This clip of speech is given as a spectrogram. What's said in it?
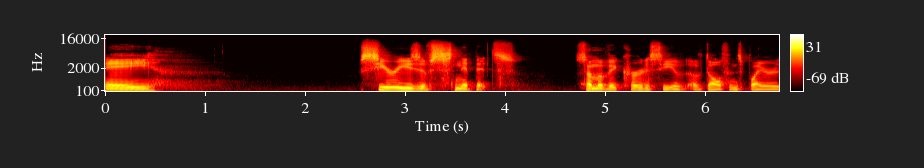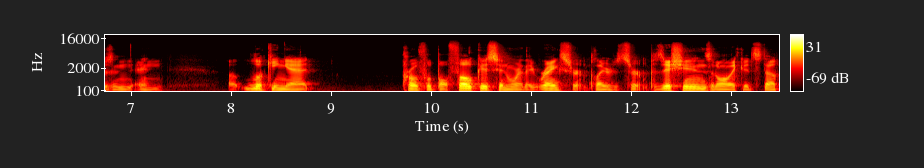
a series of snippets, some of it courtesy of, of Dolphins players and, and uh, looking at pro football focus and where they rank certain players at certain positions and all that good stuff.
